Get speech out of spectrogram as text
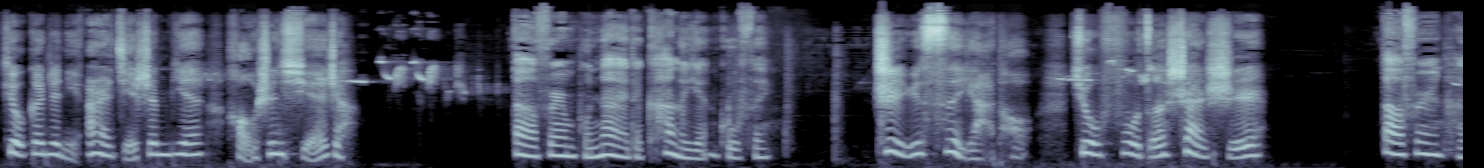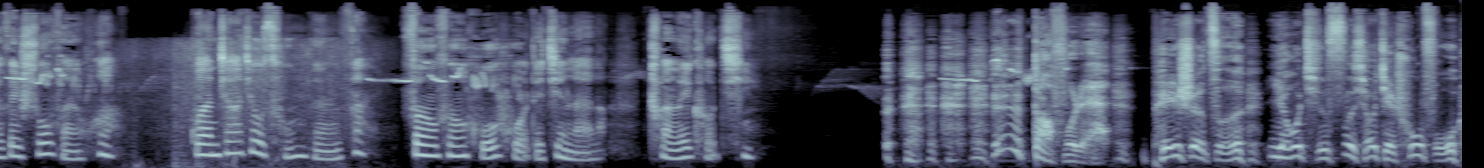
就跟着你二姐身边好生学着。大夫人不耐的看了眼顾飞，至于四丫头就负责膳食。大夫人还未说完话。管家就从门外风风火火的进来了，喘了一口气：“ 大夫人，裴世子邀请四小姐出府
